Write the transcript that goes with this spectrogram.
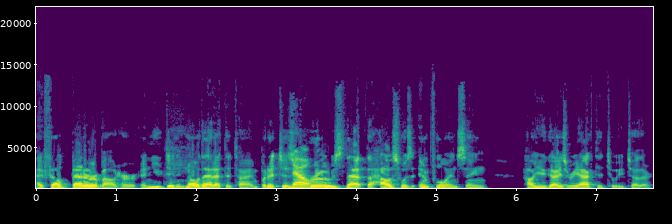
I felt better about her. And you didn't know that at the time, but it just no. proves that the house was influencing how you guys reacted to each other.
